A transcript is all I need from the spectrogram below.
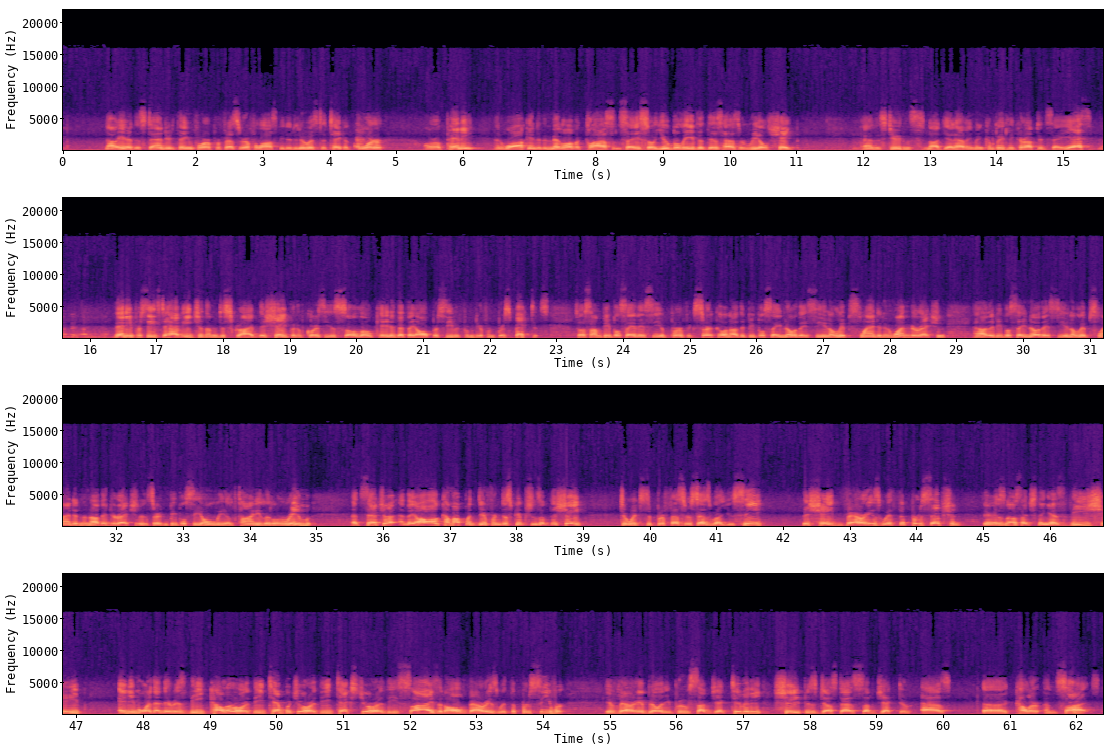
Now, here, the standard thing for a professor of philosophy to do is to take a quarter or a penny and walk into the middle of a class and say, So you believe that this has a real shape? And the students, not yet having been completely corrupted, say, Yes. then he proceeds to have each of them describe the shape. And of course, he is so located that they all perceive it from different perspectives. So some people say they see a perfect circle, and other people say no, they see an ellipse slanted in one direction, and other people say no, they see an ellipse slanted in another direction, and certain people see only a tiny little rim, etc. And they all come up with different descriptions of the shape, to which the professor says, well, you see, the shape varies with the perception. There is no such thing as the shape any more than there is the color or the temperature or the texture or the size. It all varies with the perceiver. If variability proves subjectivity, shape is just as subjective as uh, color and size.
